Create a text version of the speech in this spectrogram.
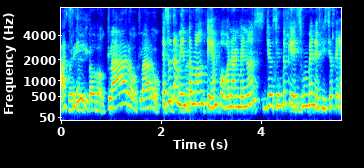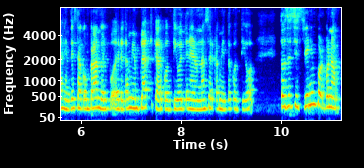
Ah, sí. Todo. Claro, claro. Eso también toma un tiempo. Bueno, al menos yo siento que es un beneficio que la gente está comprando, el poder también platicar contigo y tener un acercamiento contigo. Entonces, si es bien importante, bueno,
